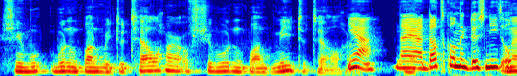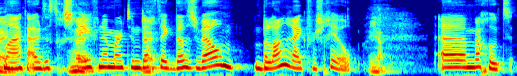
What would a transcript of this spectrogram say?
She wo- wouldn't want me to tell her of she wouldn't want me to tell her. Ja, nou ja, Ja. dat kon ik dus niet Nee. opmaken uit het geschrevene. Maar toen dacht Nee. ik, dat is wel een belangrijk verschil. Ja. Eh, maar goed,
